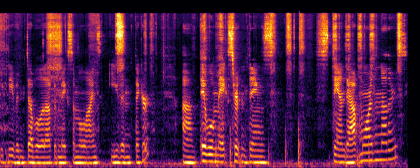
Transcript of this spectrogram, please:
You could even double it up and make some of the lines even thicker. Um, it will make certain things stand out more than others.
